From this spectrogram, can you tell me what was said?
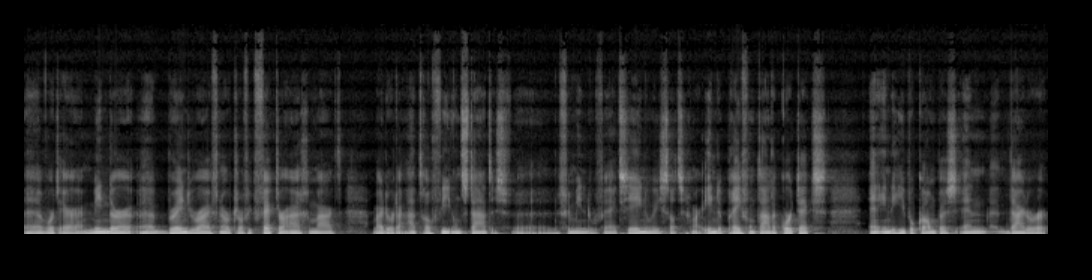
uh, wordt er minder uh, brain-derived neurotrophic factor aangemaakt, waardoor er atrofie ontstaat, dus uh, verminderde hoeveelheid zenuw is dat zeg maar in de prefrontale cortex en in de hippocampus. En daardoor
